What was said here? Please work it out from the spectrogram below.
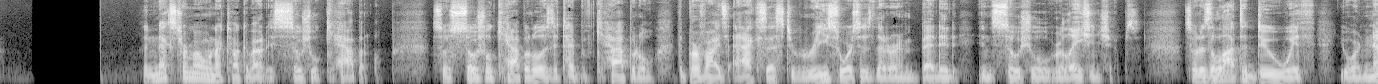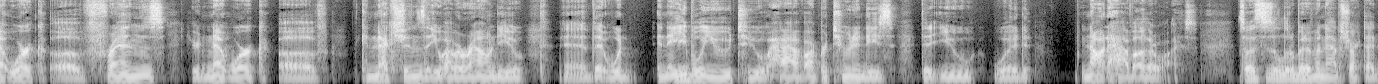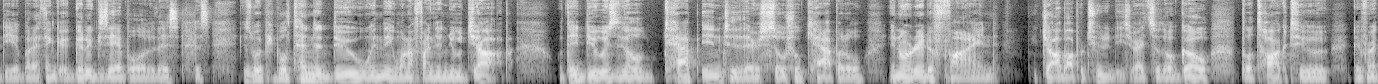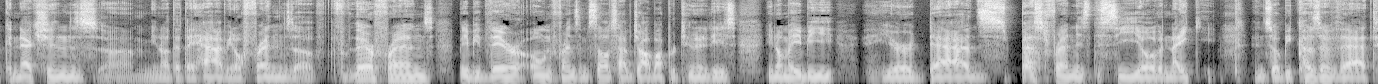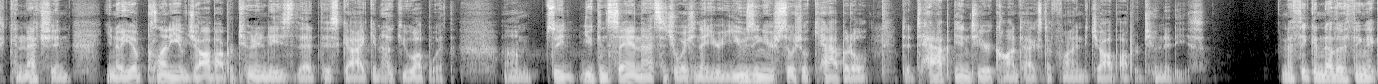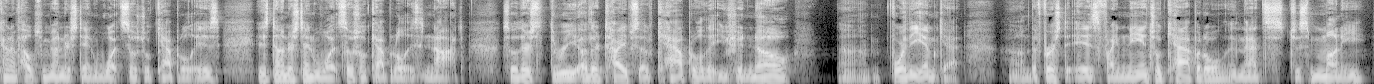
The next term I want to talk about is social capital. So, social capital is a type of capital that provides access to resources that are embedded in social relationships. So, it has a lot to do with your network of friends, your network of connections that you have around you uh, that would enable you to have opportunities that you would not have otherwise. So this is a little bit of an abstract idea, but I think a good example of this is, is what people tend to do when they want to find a new job. What they do is they'll tap into their social capital in order to find job opportunities, right? So they'll go, they'll talk to different connections, um, you know, that they have, you know, friends of their friends, maybe their own friends themselves have job opportunities. You know, maybe your dad's best friend is the CEO of Nike. And so because of that connection, you know, you have plenty of job opportunities that this guy can hook you up with. Um, so you, you, can say in that situation that you're using your social capital to tap into your contacts to find job opportunities. And I think another thing that kind of helps me understand what social capital is is to understand what social capital is not. So there's three other types of capital that you should know um, for the MCAT. Um, the first is financial capital, and that's just money.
